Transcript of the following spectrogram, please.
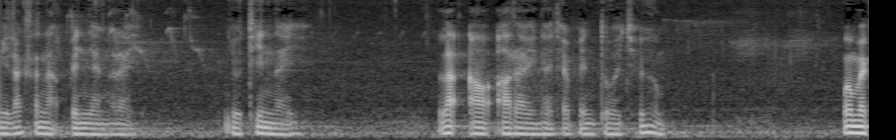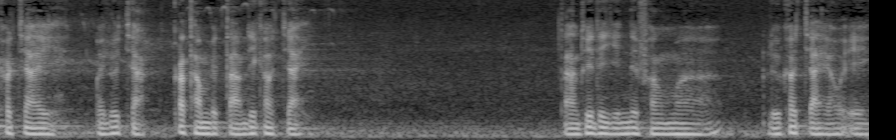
มีลักษณะเป็นอย่างไร อยู่ที่ไหน และเอาอะไรนะจะเป็นตัวเชื่อม เมื่อไม่เข้าใจไม่รู้จักก็ทำไปตามที่เข้าใจ ตามที่ได้ยินได้ฟังมา หรือเข้าใจเอาเอง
